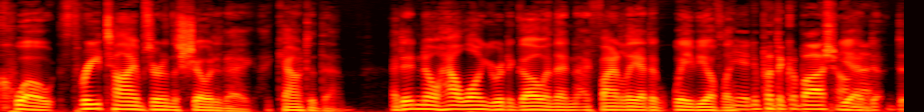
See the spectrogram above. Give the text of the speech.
quote three times during the show today. I counted them. I didn't know how long you were to go, and then I finally had to wave you off. Like, yeah, to put the kibosh on yeah. that. d- d-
